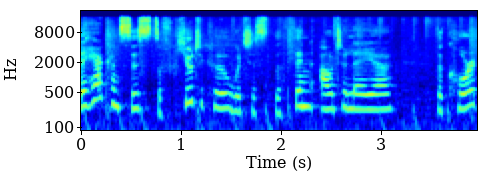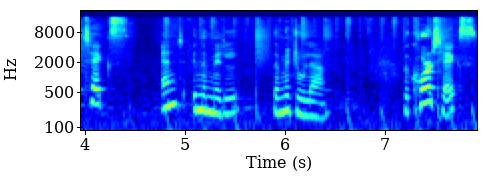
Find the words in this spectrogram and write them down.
the hair consists of cuticle, which is the thin outer layer, the cortex, and in the middle, the medulla. The cortex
